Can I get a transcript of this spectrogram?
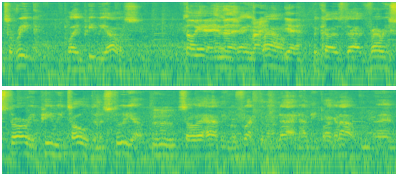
Tariq play Pee Wee Ellis. Oh yeah, and the James right. Brown. Yeah. Because that very story Pee Wee told in the studio. Mm-hmm. So it had me reflecting on that and had me bugging out. And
